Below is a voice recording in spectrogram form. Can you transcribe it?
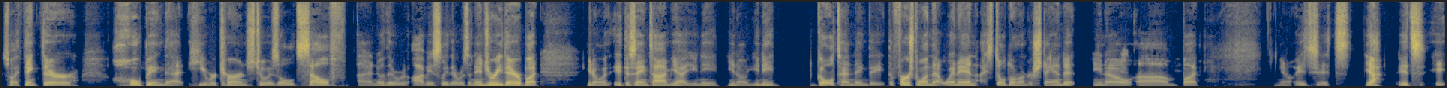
So I think they're hoping that he returns to his old self. I know there were obviously there was an injury there, but you know, at the same time, yeah, you need you know you need goaltending. The the first one that went in, I still don't understand it. You know, um, but you know, it's it's yeah, it's it,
